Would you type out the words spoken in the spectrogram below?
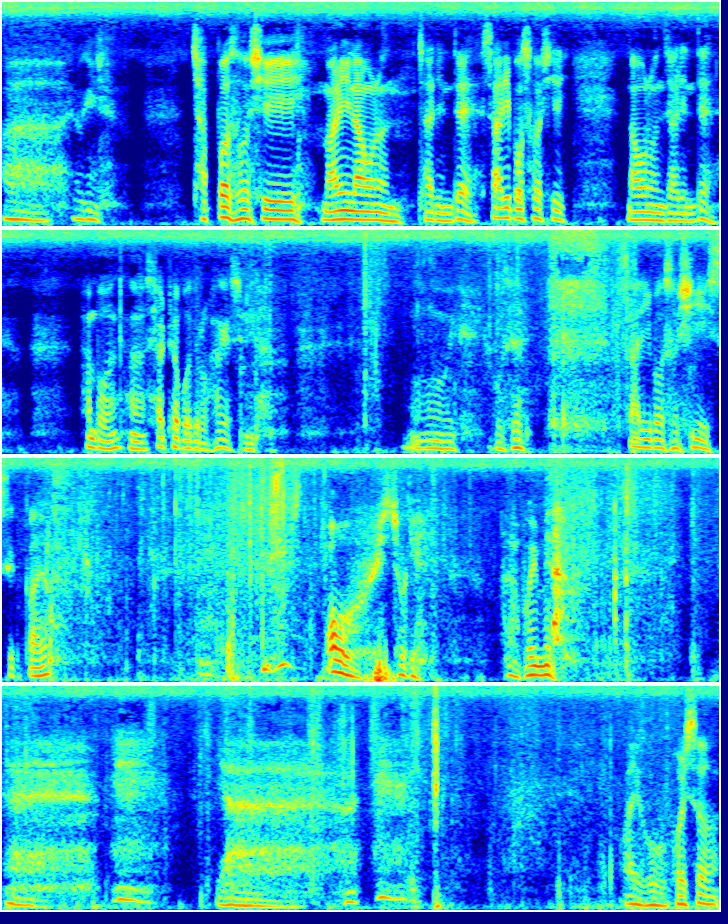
아, 여기 잡버섯이 많이 나오는 자리인데, 쌀이버섯이 나오는 자리인데, 한번 어, 살펴보도록 하겠습니다. 어, 이곳에 쌀이버섯이 있을까요? 어우, 이쪽이 하나 보입니다. 에, 야 아이고, 벌써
